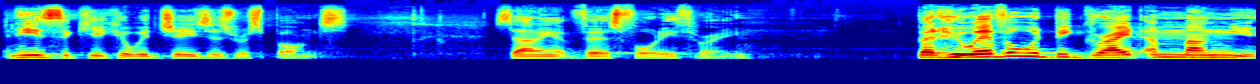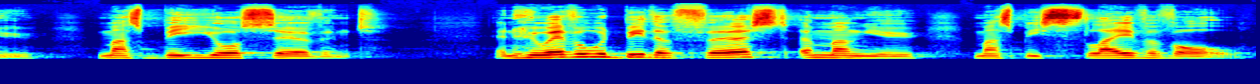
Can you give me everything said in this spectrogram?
And here's the kicker with Jesus' response, starting at verse 43. But whoever would be great among you must be your servant, and whoever would be the first among you must be slave of all.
